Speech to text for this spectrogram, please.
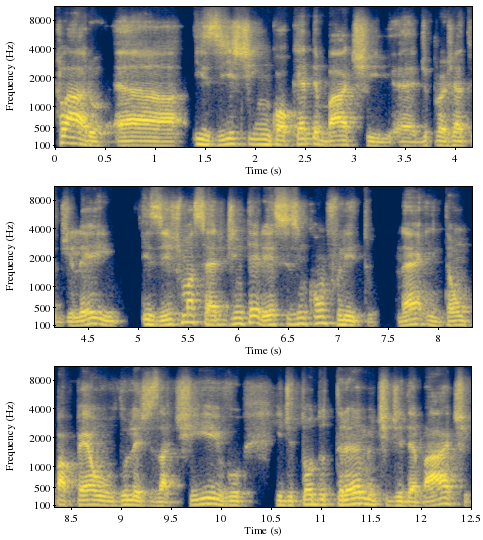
Claro, uh, existe em qualquer debate uh, de projeto de lei, existe uma série de interesses em conflito. Né? Então, o papel do legislativo e de todo o trâmite de debate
